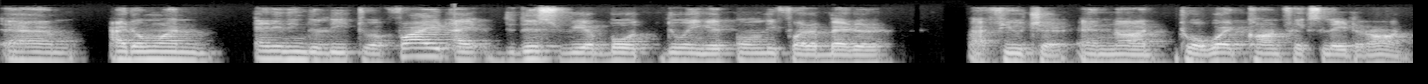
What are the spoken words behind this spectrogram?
Um, I don't want anything to lead to a fight. I this we are both doing it only for a better uh, future and not to avoid conflicts later on.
